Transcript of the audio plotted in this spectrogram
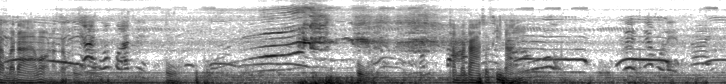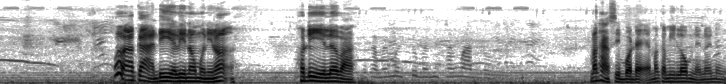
ธรรมดาเปล่านะครับผมอ้ายหัวควันนี่โอ้โหธรรมดาสักทีไหนเล่นแม่บ่เล่นนายว่าอากาศดีอะไรเนาะเหมือนนี้เนาะพอดีเลยว่ะ มันหักสิบดแดดมันก็มีลมหน่อยน้อยหนึ่ง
